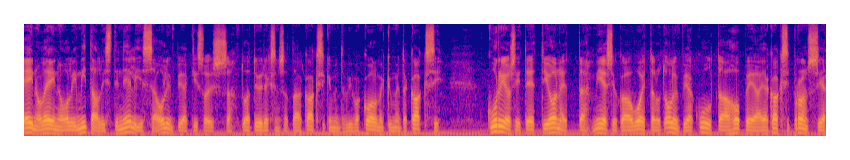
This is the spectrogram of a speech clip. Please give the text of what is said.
Eino Leino oli mitalisti neljässä olympiakisoissa 1920-32. Kuriositeetti on, että mies, joka on voittanut olympiakultaa, hopeaa ja kaksi pronssia,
